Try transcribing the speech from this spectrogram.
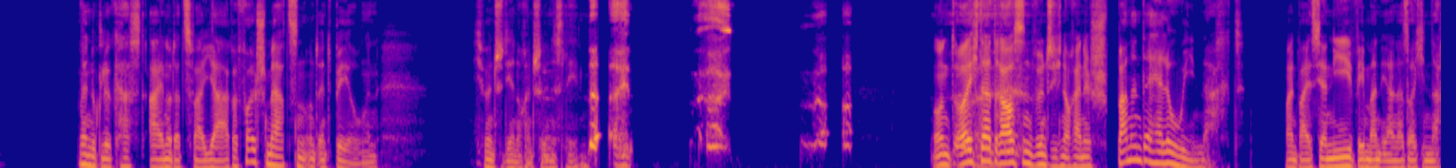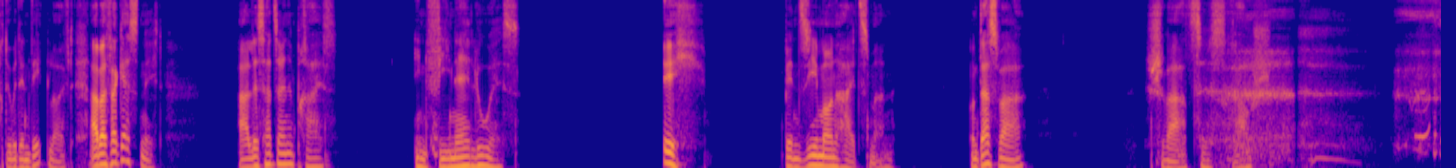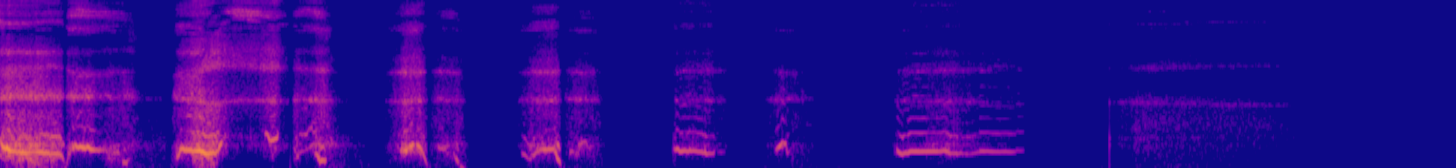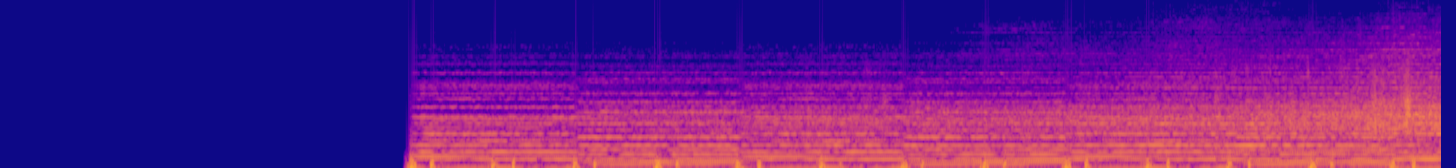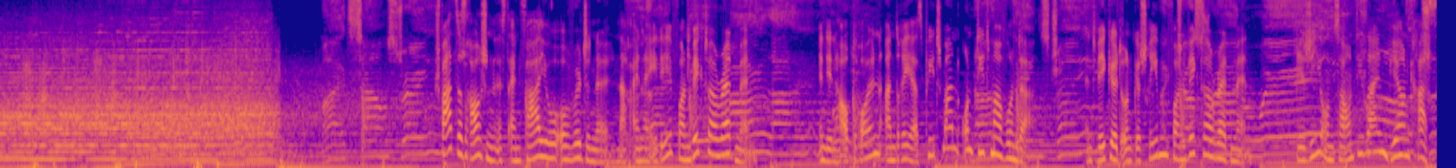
Wenn du Glück hast, ein oder zwei Jahre voll Schmerzen und Entbehrungen. Ich wünsche dir noch ein schönes Leben. Nein, Und euch da draußen wünsche ich noch eine spannende Halloween-Nacht. Man weiß ja nie, wem man in einer solchen Nacht über den Weg läuft. Aber vergesst nicht, Alles hat seinen Preis. Infine Lues. Ich bin Simon Heitzmann. Und das war Schwarzes Rauschen. Schwarzes Rauschen ist ein Fayo Original nach einer Idee von Victor Redman. In den Hauptrollen Andreas Pietschmann und Dietmar Wunder. Entwickelt und geschrieben von Victor Redman. Regie und Sounddesign Björn Krass.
